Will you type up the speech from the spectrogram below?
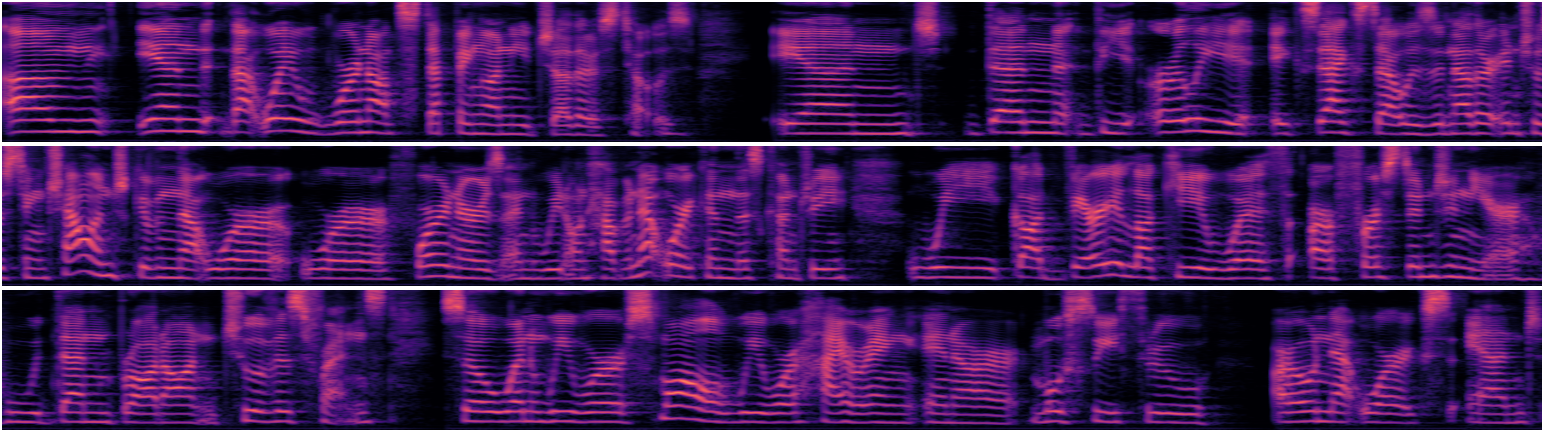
Um, and that way, we're not stepping on each other's toes. And then the early execs, that was another interesting challenge given that we're, we're foreigners and we don't have a network in this country. We got very lucky with our first engineer who then brought on two of his friends. So when we were small, we were hiring in our mostly through our own networks and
